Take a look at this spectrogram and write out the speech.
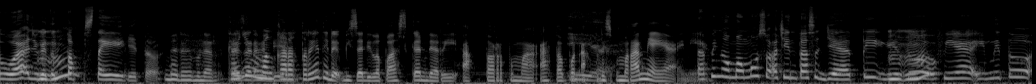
tua juga Mm-mm. tetap stay gitu. Benar-benar. Kayaknya memang karakternya tidak bisa dilepaskan dari aktor pema ataupun Iya. aktris pemerannya ya ini. ya. Tapi ngomong-ngomong soal cinta sejati gitu, Via ini tuh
